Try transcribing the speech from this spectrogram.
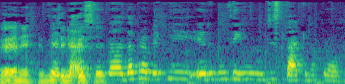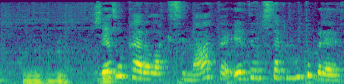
É, né? É muito Você dá, NPC. você dá, dá pra ver que ele não tem um destaque na prova. Uhum. Mesmo o cara lá que se mata, ele tem um destaque muito breve.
